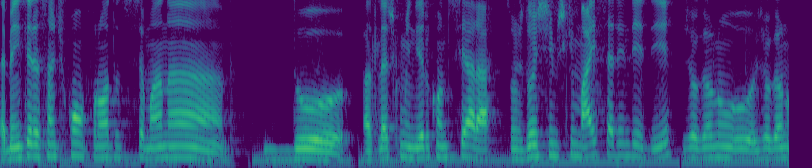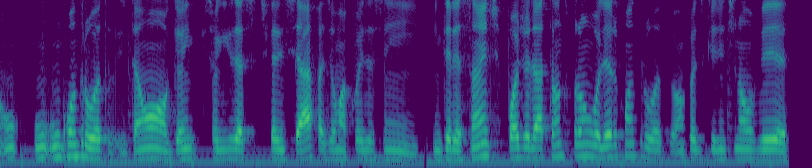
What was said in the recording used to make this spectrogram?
é bem interessante o confronto de semana do Atlético Mineiro contra o Ceará. São os dois times que mais cedem DD jogando, jogando um, um, contra o outro. Então, alguém, se alguém quiser se diferenciar, fazer uma coisa assim interessante, pode olhar tanto para um goleiro quanto o outro. É uma coisa que a gente não vê,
